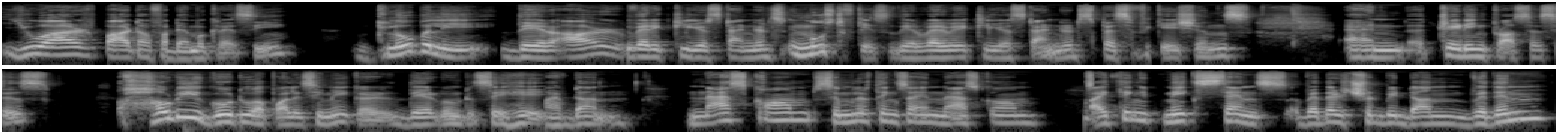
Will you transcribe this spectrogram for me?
you are part of a democracy globally there are very clear standards in most of cases there are very, very clear standards specifications and trading processes how do you go to a policymaker? They're going to say hey i've done. NASSCOM, similar things are in NASSCOM. i think it makes sense whether it should be done within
